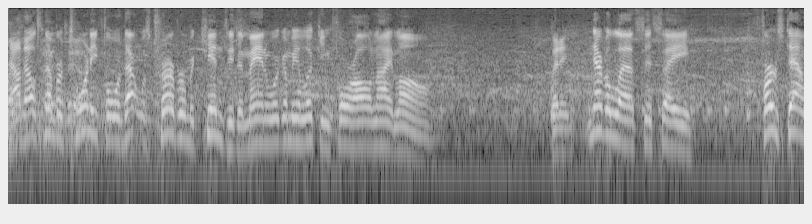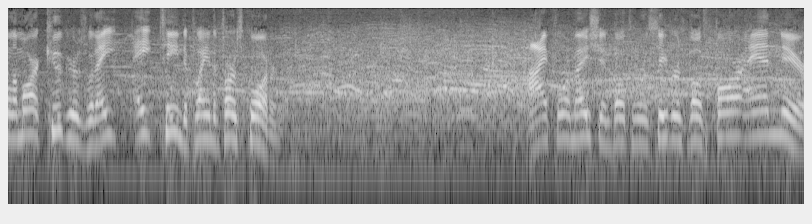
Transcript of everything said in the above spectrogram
now, that was number 24. That was Trevor McKenzie, the man we're going to be looking for all night long. But it, nevertheless, it's a first down La Marque Cougars with 8-18 to play in the first quarter. I formation, both receivers, both far and near.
